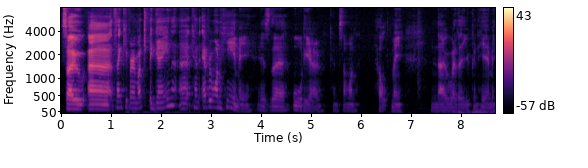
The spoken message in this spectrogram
So uh, thank you very much again. Uh, can everyone hear me? Is the audio? Can someone help me know whether you can hear me?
